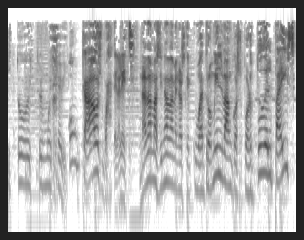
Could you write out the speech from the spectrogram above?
Esto, esto es muy heavy. Un caos, buah, de la leche. Nada más y nada menos que 4.000 bancos por todo el país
